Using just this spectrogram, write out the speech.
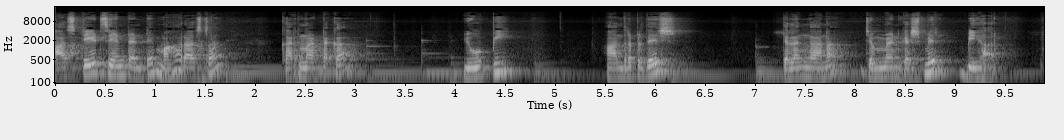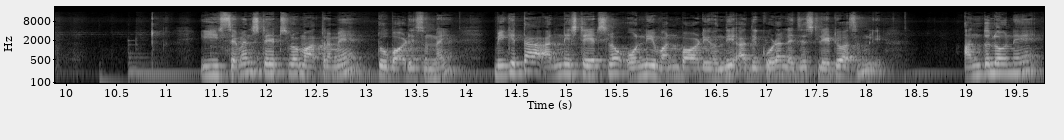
ఆ స్టేట్స్ ఏంటంటే మహారాష్ట్ర కర్ణాటక యూపీ ఆంధ్రప్రదేశ్ తెలంగాణ జమ్మూ అండ్ కాశ్మీర్ బీహార్ ఈ సెవెన్ స్టేట్స్లో మాత్రమే టూ బాడీస్ ఉన్నాయి. మిగతా అన్ని స్టేట్స్లో ఓన్లీ వన్ బాడీ ఉంది. అది కూడా లెజిస్లేటివ్ అసెంబ్లీ అందులోనే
